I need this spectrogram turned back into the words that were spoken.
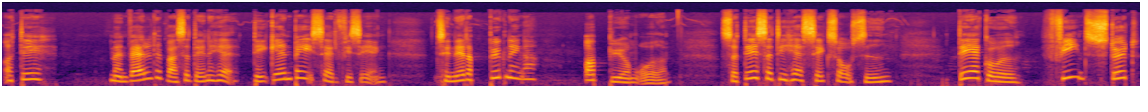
Og det, man valgte, var så denne her DGNB-certificering til netop bygninger og byområder. Så det er så de her seks år siden. Det er gået fint stødt.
